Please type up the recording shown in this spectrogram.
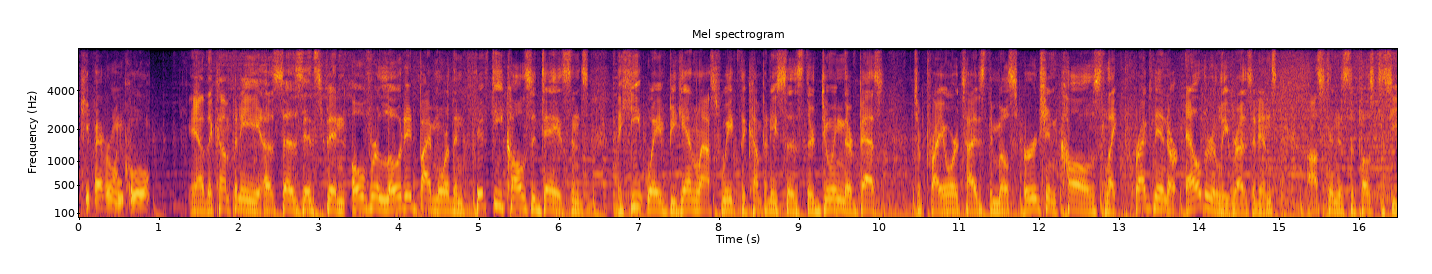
keep everyone cool. Yeah, the company uh, says it's been overloaded by more than 50 calls a day since the heat wave began last week. The company says they're doing their best to prioritize the most urgent calls like pregnant or elderly residents. Austin is supposed to see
